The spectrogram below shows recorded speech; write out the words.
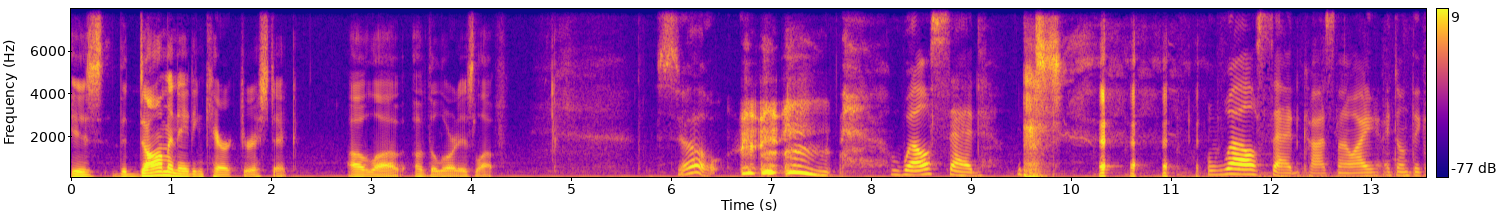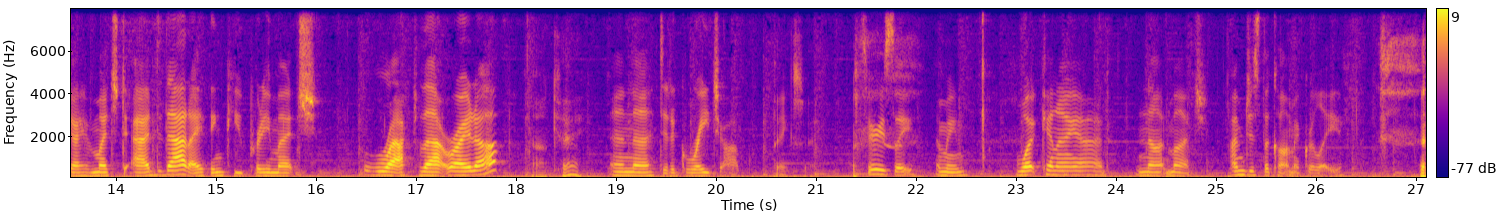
is the dominating characteristic of love of the Lord is love. So, well said. well said, Cosmo. I, I don't think I have much to add to that. I think you pretty much wrapped that right up Okay. and uh, did a great job. Thanks. man. Seriously. I mean, what can I add? Not much. I'm just the comic relief.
